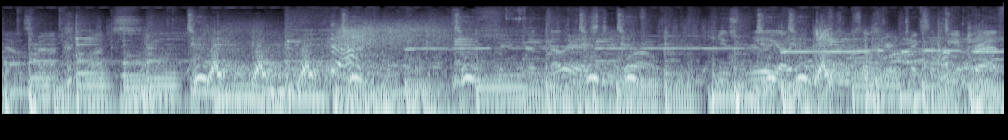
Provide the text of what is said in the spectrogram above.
Down smash. Mux. Another SD. Wow. He's really got to compose himself here. Take some deep breath.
